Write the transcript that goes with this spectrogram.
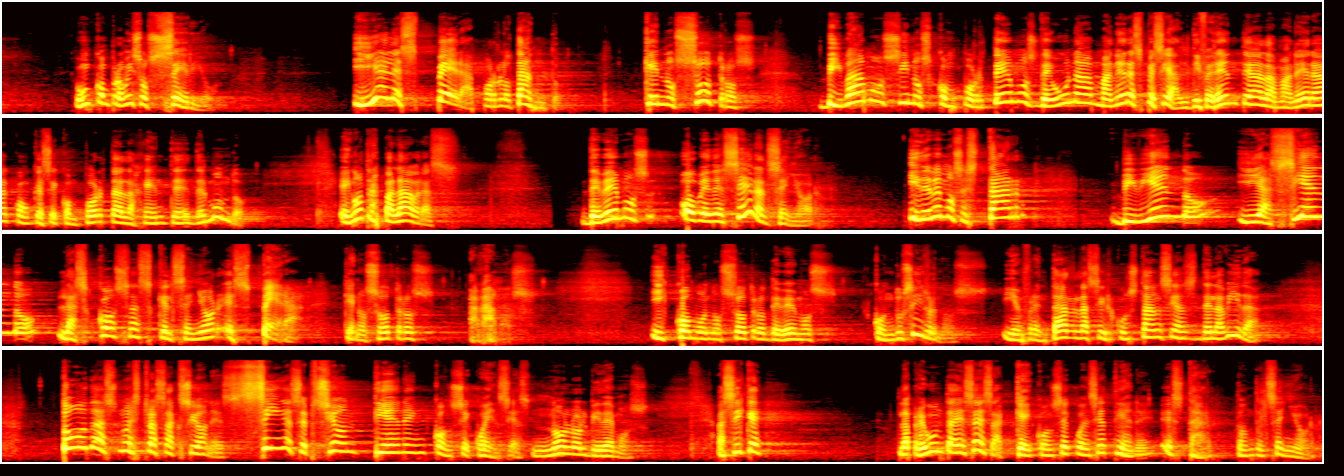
un compromiso serio. Y Él espera, por lo tanto, que nosotros vivamos y nos comportemos de una manera especial, diferente a la manera con que se comporta la gente del mundo. En otras palabras, debemos obedecer al Señor. Y debemos estar viviendo y haciendo las cosas que el Señor espera que nosotros hagamos. Y cómo nosotros debemos conducirnos y enfrentar las circunstancias de la vida. Todas nuestras acciones, sin excepción, tienen consecuencias, no lo olvidemos. Así que la pregunta es esa, ¿qué consecuencia tiene estar donde el Señor?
